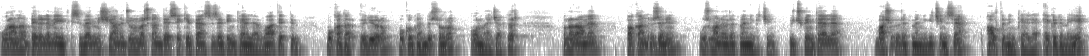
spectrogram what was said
oranı belirleme yetkisi vermiş. Yani Cumhurbaşkanı derse ki ben size 1000 TL vaat ettim bu kadar ödüyorum. Hukuken bir sorun olmayacaktır. Buna rağmen Bakan Üzer'in uzman öğretmenlik için 3000 TL, baş öğretmenlik için ise 6000 TL ek ödemeyi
